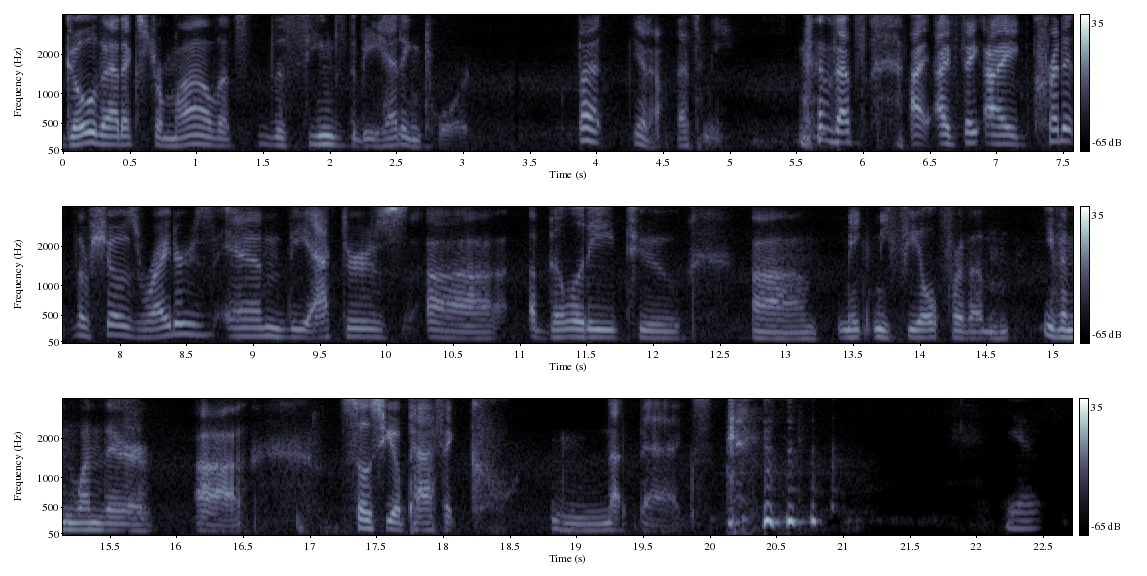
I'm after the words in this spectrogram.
go that extra mile that's this seems to be heading toward. But you know that's me that's I, I think I credit the show's writers and the actors' uh, ability to um, make me feel for them, even when they're uh, sociopathic nutbags. Yes.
